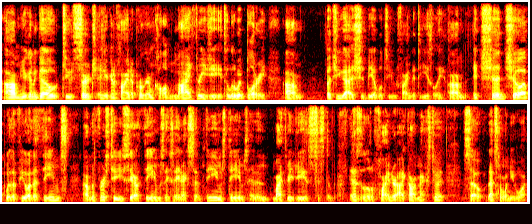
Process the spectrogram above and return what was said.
um, you're going to go to search and you're going to find a program called My3G. It's a little bit blurry, um, but you guys should be able to find it easily. Um, it should show up with a few other themes. Um, the first two you see are themes. They say next to them themes, themes, and then My3G is system. It has a little finder icon next to it. So that's the one you want.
